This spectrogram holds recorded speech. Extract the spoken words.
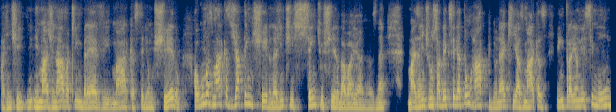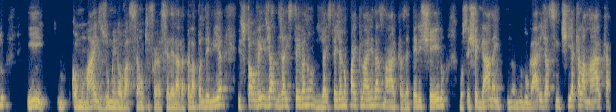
A gente imaginava que em breve marcas teriam cheiro. Algumas marcas já têm cheiro, né? A gente sente o cheiro da Havaianas, né? Mas a gente não sabia que seria tão rápido, né? Que as marcas entrariam nesse mundo e como mais uma inovação que foi acelerada pela pandemia, isso talvez já, já, esteja, no, já esteja no pipeline das marcas, né? ter cheiro, você chegar na, no lugar e já sentir aquela marca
